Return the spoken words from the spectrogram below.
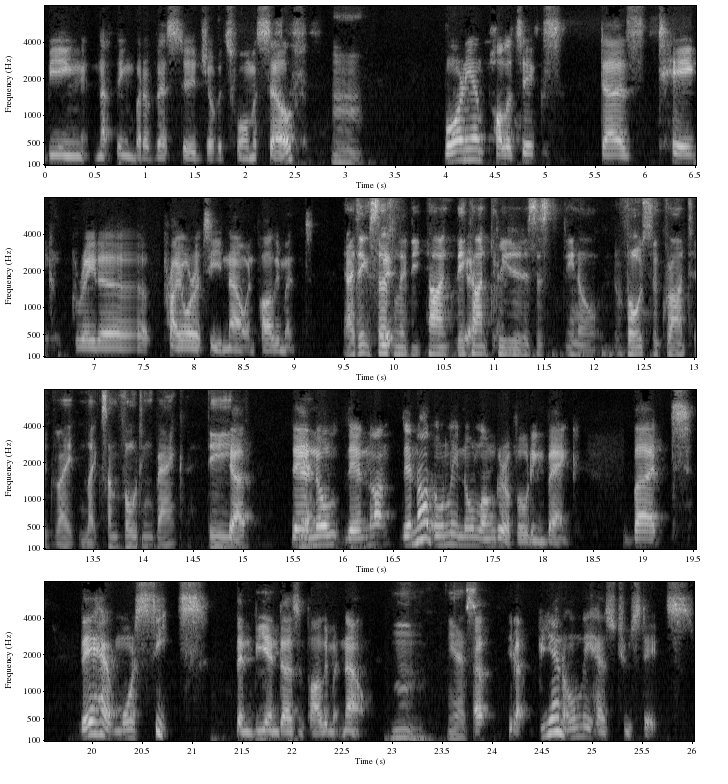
being nothing but a vestige of its former self, Mhm. Bornean politics does take greater priority now in Parliament. I think certainly they can't they Yeah. can't treat it as just you know votes are granted, right? Like some voting bank. They Yeah, they're Yeah. no, they're not, they're not only no longer a voting bank, but they have more seats than BN does in Parliament now. Hmm. Yes, Uh, yeah, BN only has two states,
